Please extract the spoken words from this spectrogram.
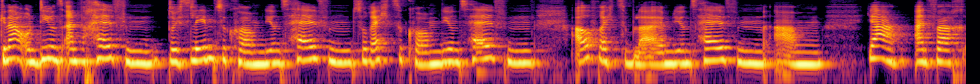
Genau, und die uns einfach helfen, durchs Leben zu kommen, die uns helfen, zurechtzukommen, die uns helfen, aufrecht zu bleiben, die uns helfen, ähm, ja, einfach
